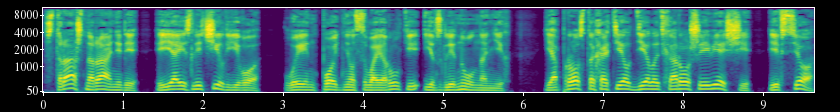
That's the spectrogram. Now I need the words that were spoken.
страшно ранили, и я излечил его. Уэйн поднял свои руки и взглянул на них. Я просто хотел делать хорошие вещи, и все.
